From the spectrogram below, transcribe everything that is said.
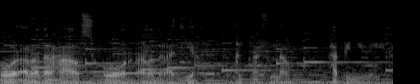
or another house or another idea. Goodbye for now. Happy New Year.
